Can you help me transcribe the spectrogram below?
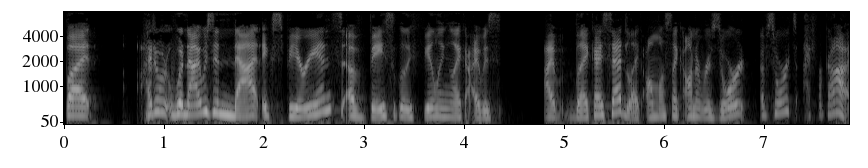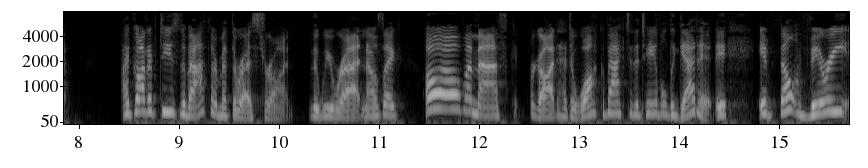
but I don't. When I was in that experience of basically feeling like I was, I like I said, like almost like on a resort of sorts, I forgot. I got up to use the bathroom at the restaurant that we were at, and I was like, "Oh, my mask!" Forgot. Had to walk back to the table to get it. It it felt very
